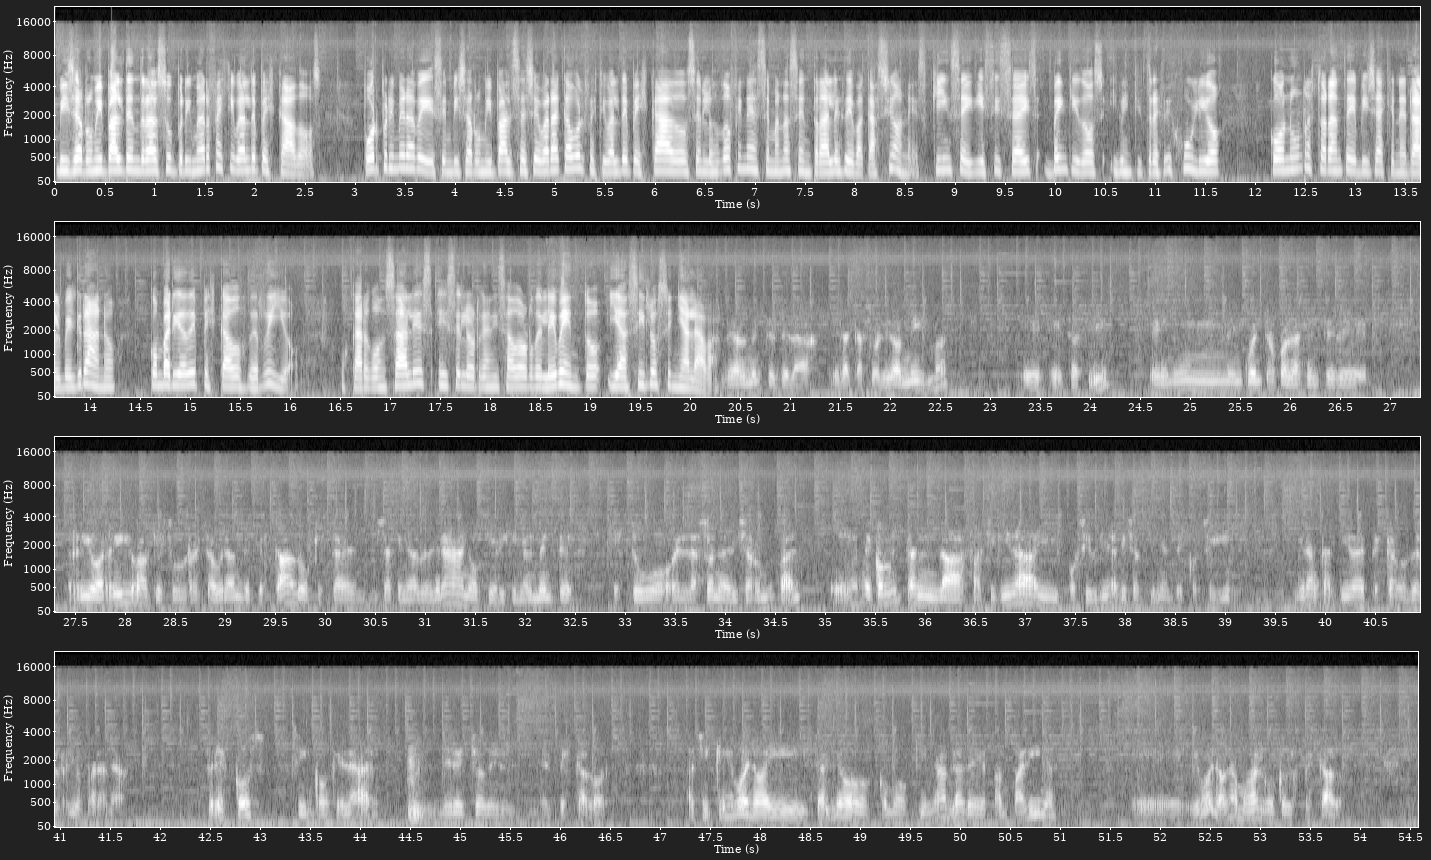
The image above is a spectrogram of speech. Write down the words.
Villa Rumipal tendrá su primer festival de pescados. Por primera vez en Villa Rumipal se llevará a cabo el Festival de Pescados en los dos fines de semana centrales de vacaciones, 15 y 16, 22 y 23 de julio, con un restaurante de Villa General Belgrano con variedad de pescados de río. Oscar González es el organizador del evento y así lo señalaba. Realmente de la, de la casualidad misma, eh, es así. En un encuentro con la gente de Río Arriba, que es un restaurante de pescado que está en Villa General Belgrano, que originalmente estuvo en la zona de Villa eh, me comentan la facilidad y posibilidad que ellos tienen de conseguir gran cantidad de pescados del río Paraná, frescos, sin congelar, derecho del, pescador. Así que bueno, ahí salió como quien habla de pampalinas eh, y bueno, hagamos algo con los pescados.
